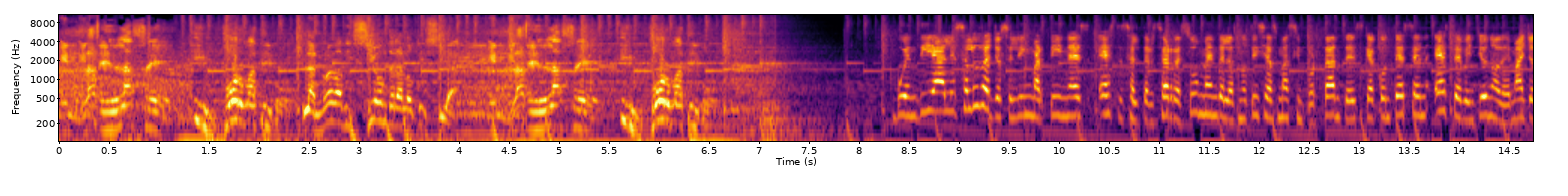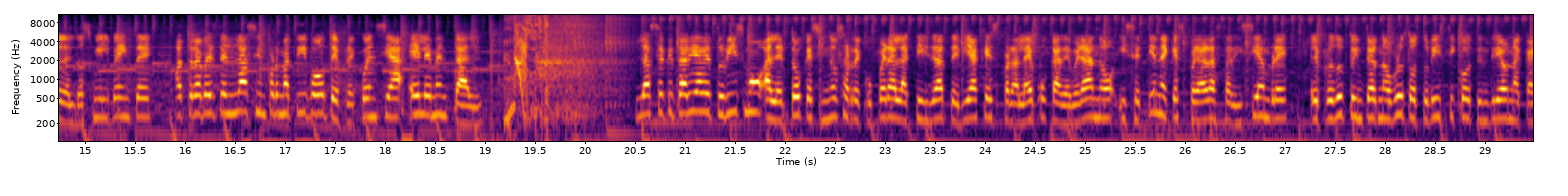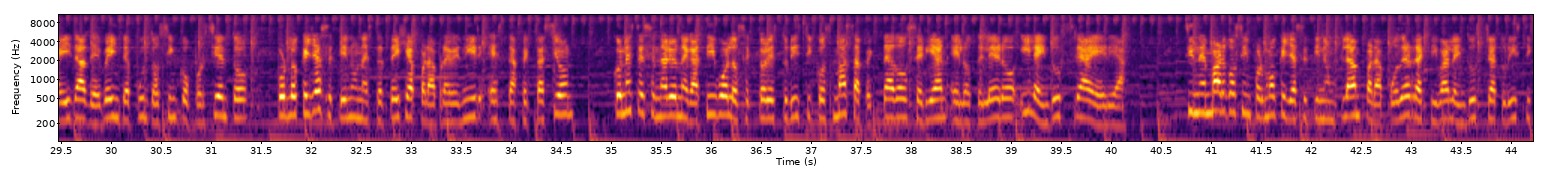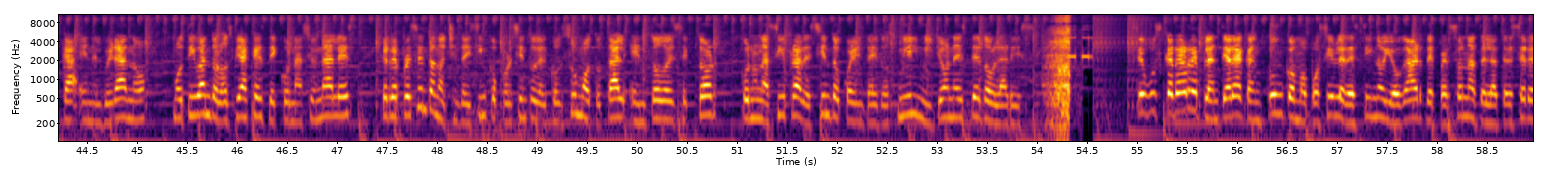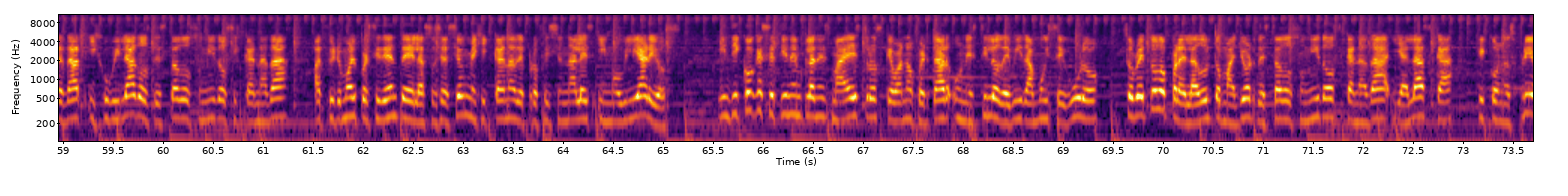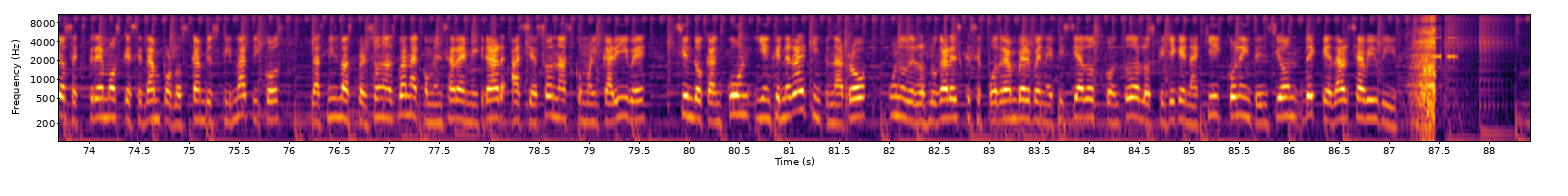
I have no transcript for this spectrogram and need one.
Enlace. Enlace informativo. La nueva edición de la noticia. Enlace. Enlace informativo. Buen día, les saluda Jocelyn Martínez. Este es el tercer resumen de las noticias más importantes que acontecen este 21 de mayo del 2020 a través del enlace informativo de frecuencia elemental. La Secretaría de Turismo alertó que si no se recupera la actividad de viajes para la época de verano y se tiene que esperar hasta diciembre, el Producto Interno Bruto Turístico tendría una caída de 20.5%, por lo que ya se tiene una estrategia para prevenir esta afectación. Con este escenario negativo, los sectores turísticos más afectados serían el hotelero y la industria aérea. Sin embargo, se informó que ya se tiene un plan para poder reactivar la industria turística en el verano, motivando los viajes de conacionales, que representan 85% del consumo total en todo el sector, con una cifra de 142 mil millones de dólares. Se buscará replantear a Cancún como posible destino y hogar de personas de la tercera edad y jubilados de Estados Unidos y Canadá, afirmó el presidente de la Asociación Mexicana de Profesionales Inmobiliarios. Indicó que se tienen planes maestros que van a ofertar un estilo de vida muy seguro, sobre todo para el adulto mayor de Estados Unidos, Canadá y Alaska, que con los fríos extremos que se dan por los cambios climáticos, las mismas personas van a comenzar a emigrar hacia zonas como el Caribe, siendo Cancún y en general Quintana Roo uno de los lugares que se podrán ver beneficiados con todos los que lleguen aquí con la intención de quedarse a vivir.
